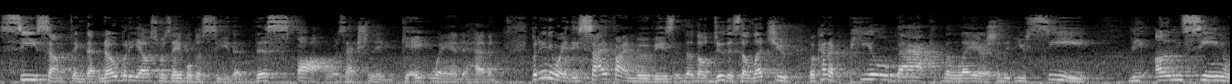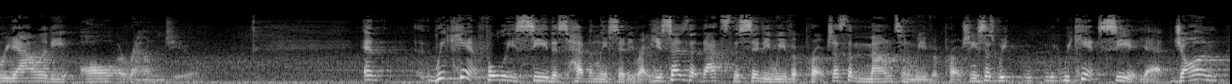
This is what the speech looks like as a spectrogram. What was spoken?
see something that nobody else was able to see, that this spot was actually a gateway into heaven. But anyway, these sci fi movies, they'll do this. They'll let you, they'll kind of peel back the layer so that you see the unseen reality all around you. And we can't fully see this heavenly city, right? He says that that's the city we've approached. That's the mountain we've approached. And he says we, we, we, can't see it yet. John,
